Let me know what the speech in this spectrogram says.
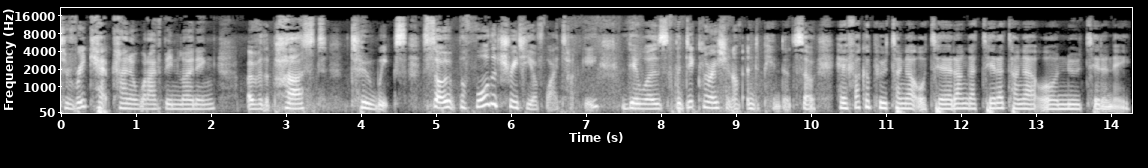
to recap kind of what I've been learning over the past two weeks. So, before the Treaty of Waitangi, there was the Declaration of Independence. So, he whakaputanga o te rangatiratanga o Nu Terenei.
